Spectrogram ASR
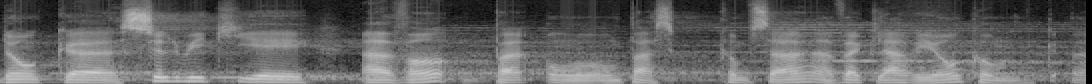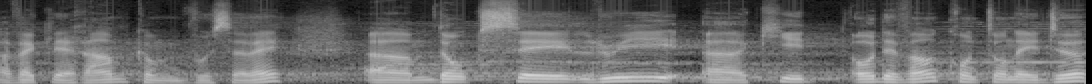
Donc, euh, celui qui est avant, on, passe comme ça avec l'avion, avec les rames, comme vous savez. Euh, donc, c'est lui euh, qui est au devant quand on est deux.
